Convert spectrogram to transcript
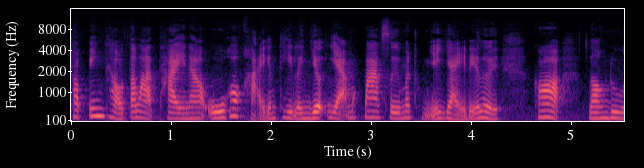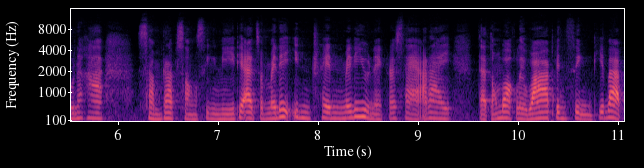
ช้อปปิ้งแถวตลาดไทยนะอู้เขาขายกันทีละเยอะแยะมากๆซื้อมาถุงใหญ่ ๆ ได้เลย ก็ลองดูนะคะสำหรับ 2 สิ่งนี้ที่อาจจะไม่ได้อินเทรนด์ไม่ได้อยู่ในกระแสอะไร แต่ต้องบอกเลยว่าเป็นสิ่งที่แบบ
